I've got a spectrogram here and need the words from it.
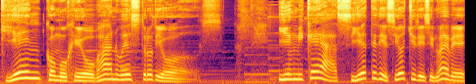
¿Quién como Jehová nuestro Dios? Y en Miqueas 7, 18 y 19,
